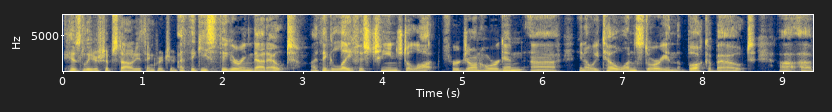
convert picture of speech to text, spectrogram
his leadership style do you think richard? I think he's figuring that out. I think life has changed a lot for john horgan. Uh, you know we tell one story in the book about uh, a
